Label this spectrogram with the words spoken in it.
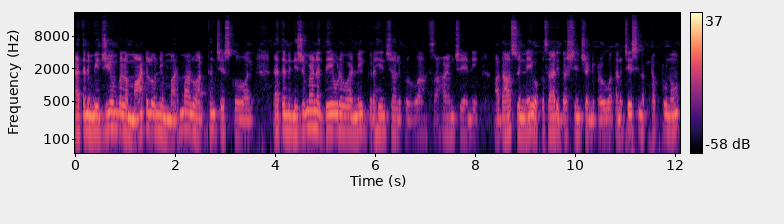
అతని మీ జీవం గల మాటలోని మర్మాలు అర్థం చేసుకోవాలి. అతని నిజమైన దేవుడు వాడిని గ్రహించాలి ప్రభు సహాయం చేయండి. ఆ దాసుని ఒక్కసారి దర్శించండి ప్రభు తను చేసిన తప్పును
